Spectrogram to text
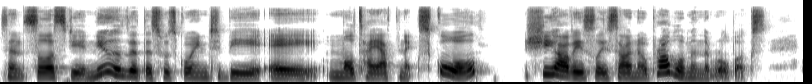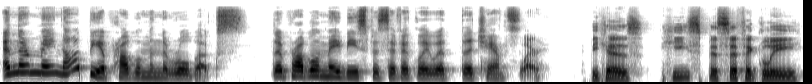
Since Celestia knew that this was going to be a multi-ethnic school, she obviously saw no problem in the rulebooks. And there may not be a problem in the rulebooks. The problem may be specifically with the Chancellor. Because he specifically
